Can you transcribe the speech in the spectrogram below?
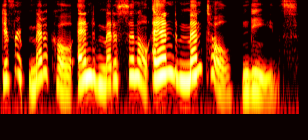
different medical and medicinal and mental needs.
